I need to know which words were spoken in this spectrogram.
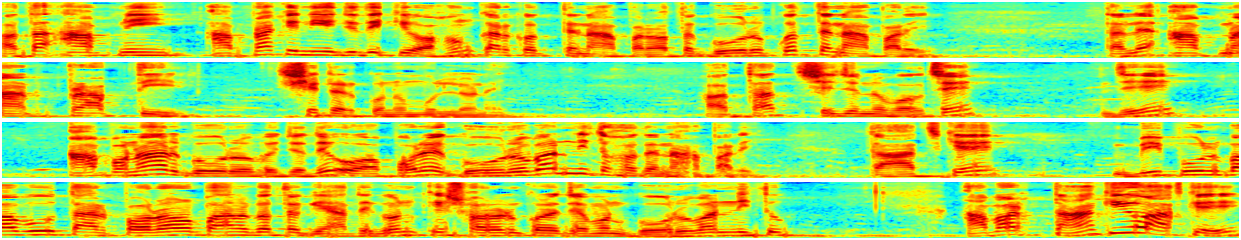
অর্থাৎ আপনি, আপনাকে নিয়ে যদি কেউ অহংকার করতে না পারে, অর্থাৎ গৌরব করতে না পারে, তাহলে আপনার প্রাপ্তির সেটার কোনো মূল্য নাই। অর্থাৎ সেজন্য বলছে যে, আপনার গৌরবে যদি ও অপরে গৌরবান্বিত হতে না পারে, তো আজকে বিপুল বাবু তার পরম্পরাগত জ্ঞাতিগণকে স্মরণ করে যেমন গৌরবান্বিত, আবার তাঁকেও আজকে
